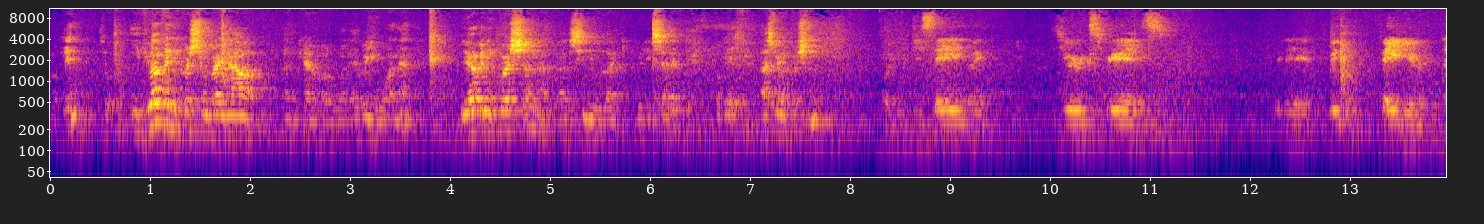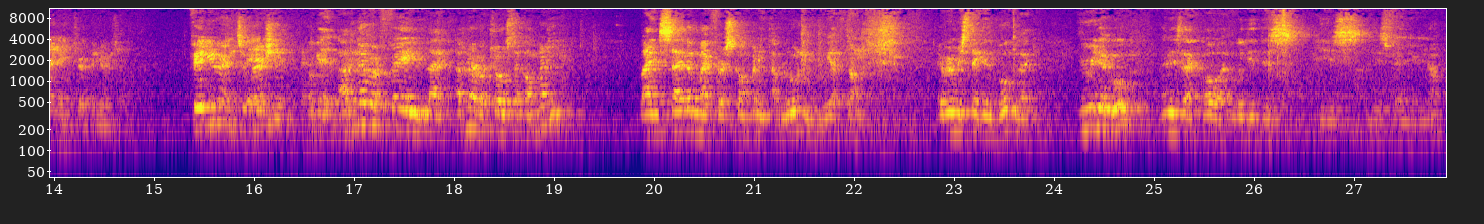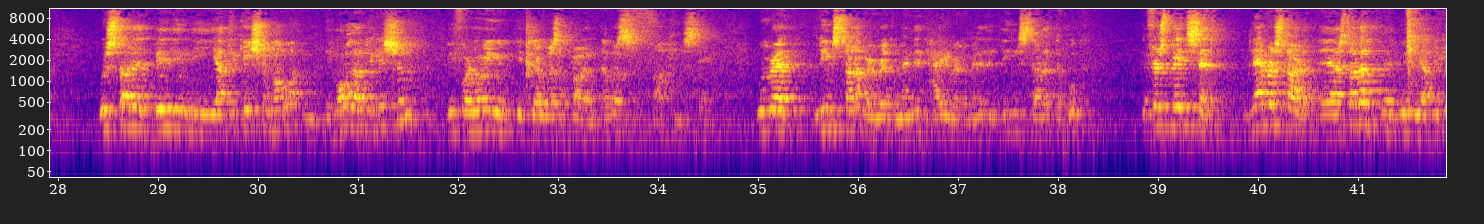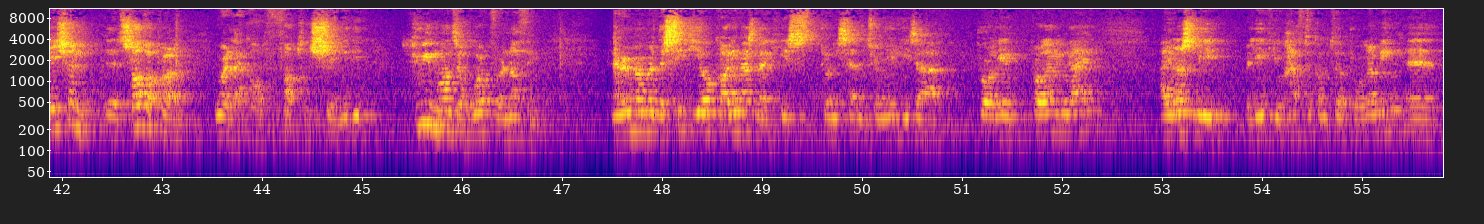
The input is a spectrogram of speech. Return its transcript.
okay? So if you have any question right now, I don't care about whatever you want, eh? If you have any question, I- I see you like really excited. Okay, ask me a question. What would you say, like, your experience with, uh, with failure and entrepreneurship? Failure and entrepreneurship? Okay, I've never failed, like, I've never closed a company. But inside of my first company, Tabloon, we have done every mistake in the book. Like, you read a book, and it's like, oh, we did this, this, this failure, you know? We started building the application mobile, the mobile application, before knowing if there was a problem. That was a fucking mistake. We read Lean Startup, I recommend it, highly recommend it, Lean Startup, the book. The first page said, never started. uh, started with the application, uh, solve a problem. We were like, oh, fucking shit, we did three months of work for nothing. And I remember the CTO calling us, like he's 27, 28, he's a programming, programming guy. I honestly believe you have to come to a programming uh,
